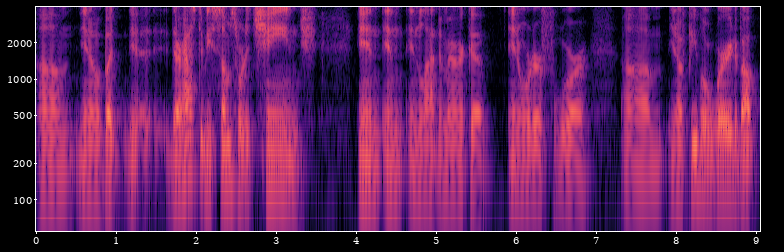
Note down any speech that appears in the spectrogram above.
Um, you know, but uh, there has to be some sort of change in in in Latin America in order for Um, you know, if people are worried about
